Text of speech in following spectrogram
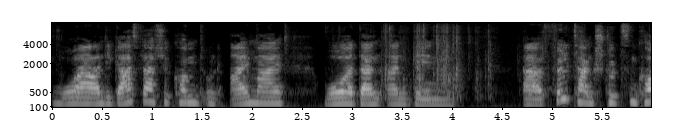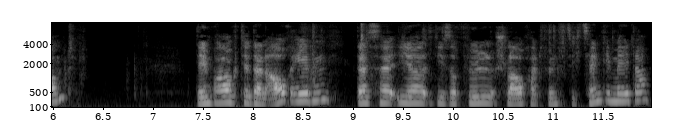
wo er an die Gasflasche kommt und einmal, wo er dann an den äh, Fülltankstutzen kommt. Den braucht ihr dann auch eben. dass ihr, dieser Füllschlauch hat 50 Zentimeter.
